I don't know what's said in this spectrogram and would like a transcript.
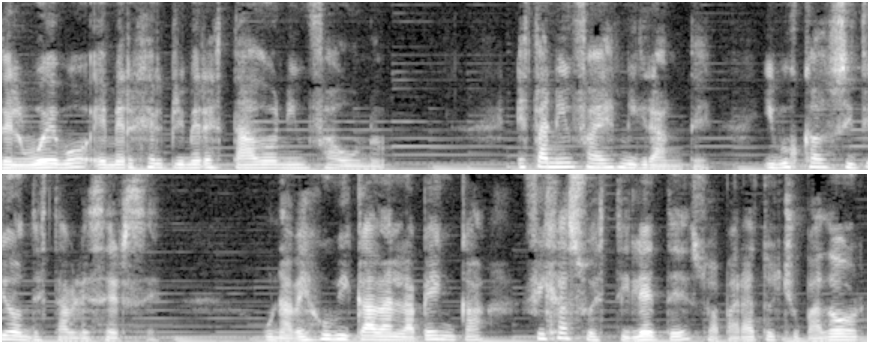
Del huevo emerge el primer estado ninfa 1. Esta ninfa es migrante y busca un sitio donde establecerse. Una vez ubicada en la penca, fija su estilete, su aparato chupador,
